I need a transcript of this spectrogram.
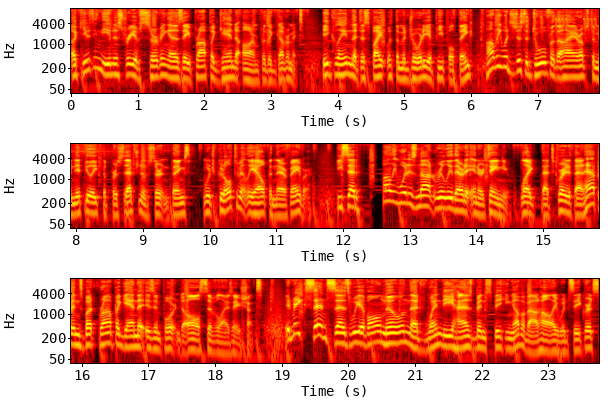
accusing the industry of serving as a propaganda arm for the government. He claimed that despite what the majority of people think, Hollywood's just a tool for the higher ups to manipulate the perception of certain things, which could ultimately help in their favor. He said, Hollywood is not really there to entertain you. Like, that's great if that happens, but propaganda is important to all civilizations. It makes sense as we have all known that Wendy has been speaking up about Hollywood secrets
